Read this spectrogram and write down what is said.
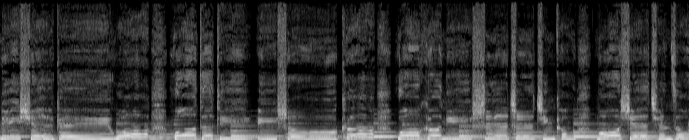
你写给我我的第一首歌，我和你十指紧扣，默写前奏。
